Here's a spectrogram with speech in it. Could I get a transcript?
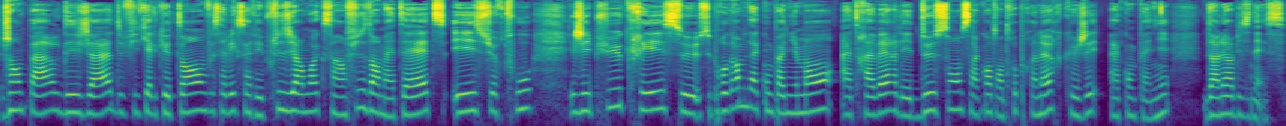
J'en parle déjà depuis quelques temps. Vous savez que ça fait plusieurs mois que ça infuse dans ma tête. Et surtout, j'ai pu créer ce, programme d'accompagnement à travers les 250 entrepreneurs que j'ai accompagnés dans leur business.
